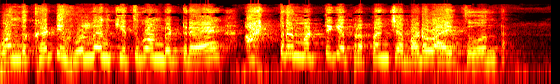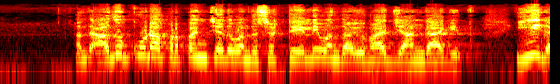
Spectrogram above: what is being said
ಒಂದು ಕಡ್ಡಿ ಹುಲ್ಲನ್ನು ಕಿತ್ಕೊಂಡ್ಬಿಟ್ರೆ ಅಷ್ಟರ ಮಟ್ಟಿಗೆ ಪ್ರಪಂಚ ಬಡವಾಯಿತು ಅಂತ. ಅಂದ್ರೆ ಅದು ಕೂಡ ಪ್ರಪಂಚದ ಒಂದು ಸೃಷ್ಟಿಯಲ್ಲಿ ಒಂದು ಅವಿಭಾಜ್ಯ ಅಂಗ ಆಗಿತ್ತು ಈಗ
